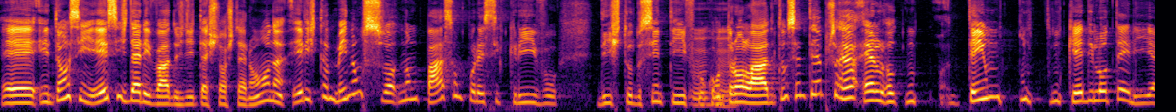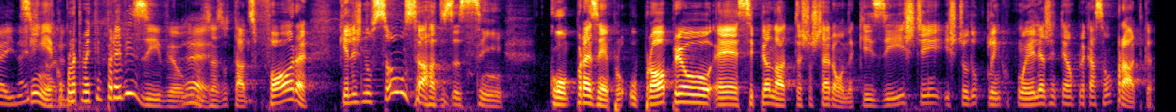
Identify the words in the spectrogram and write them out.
É, então, assim, esses derivados de testosterona, eles também não, só, não passam por esse crivo de estudo científico uhum. controlado. Então, você tem, é, é, um, tem um, um, um, quê de loteria aí na Sim, história. Sim, é completamente né? imprevisível os resultados. Fora que eles não são usados assim com, por exemplo, o próprio é, cipionato de testosterona, que existe estudo clínico com ele, a gente tem uma aplicação prática.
